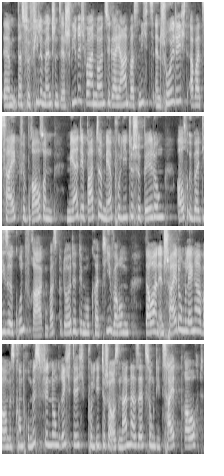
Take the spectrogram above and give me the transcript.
ähm, das für viele Menschen sehr schwierig war in den 90er Jahren, was nichts entschuldigt, aber zeigt, wir brauchen mehr Debatte, mehr politische Bildung, auch über diese Grundfragen. Was bedeutet Demokratie? Warum dauern Entscheidungen länger? Warum ist Kompromissfindung richtig? Politische Auseinandersetzung, die Zeit braucht.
